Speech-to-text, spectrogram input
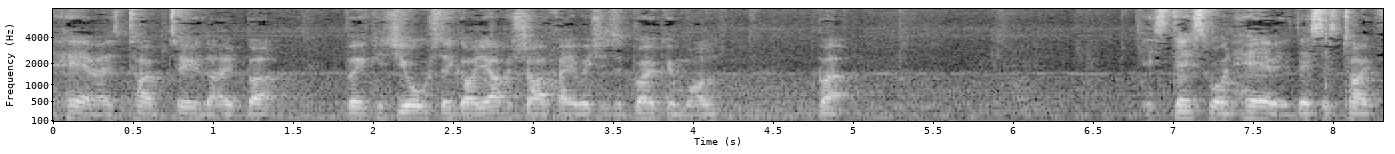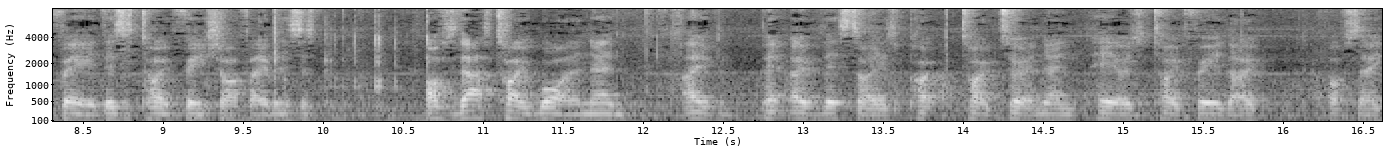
here is Type Two though. But because you also got the other Sharp Edit, which is a broken one, but it's this one here. This is Type Three. This is Type Three Sharp Edit. But this is obviously that's Type One, and then over over this side is Type Two, and then here is Type Three though. Obviously,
